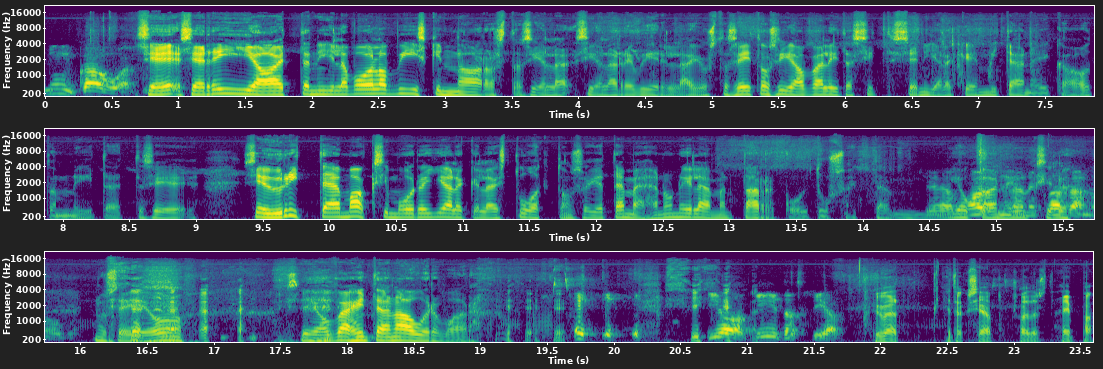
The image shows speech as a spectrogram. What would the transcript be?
niin kauan? Se, se riiaa, että niillä voi olla viiskin naarasta siellä, siellä reviirillä, josta se ei tosiaan välitä sitten sen jälkeen mitään eikä auta niitä. Että se, se yrittää maksimoida jälkeläistuottonsa ja tämähän on elämän tarkoitus, että Sehän on jokainen yksilö... No se on, se on vähintään Auervaara. Joo, kiitoksia. Hyvät, kiitoksia soitosta. Heippa.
